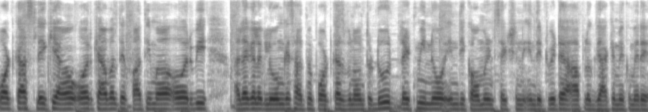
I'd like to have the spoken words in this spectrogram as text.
पॉडकास्ट लेके आऊँ और क्या बोलते फातिमा और भी अलग अलग लोगों के साथ में पॉडकास्ट बनाऊँ तो do let me know in the comment section in the Twitter आप लोग जाके मेरे को मेरे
